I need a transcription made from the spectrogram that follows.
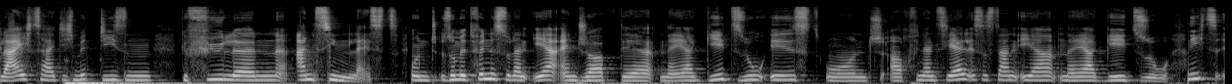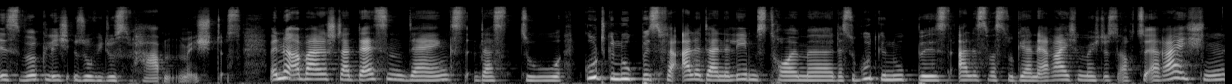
gleichzeitig mit diesen Gefühlen anziehen lässt. Und somit findest du dann eher einen Job, der, naja, geht so ist und auch finanziell ist es dann eher, naja, geht so. Nichts ist wirklich so, wie du es haben möchtest. Wenn du aber stattdessen denkst, dass du gut genug bist für alle deine Lebensträume, dass du gut genug bist, alles, was du gerne erreichen möchtest, auch zu erreichen,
